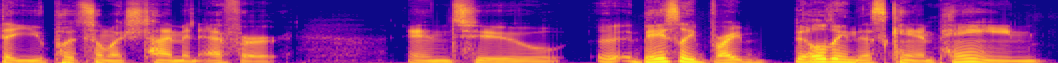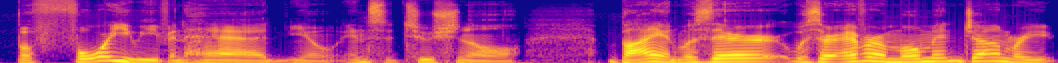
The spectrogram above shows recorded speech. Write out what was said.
that you put so much time and effort into uh, basically building this campaign before you even had you know institutional buy-in. Was there was there ever a moment, John, where you,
